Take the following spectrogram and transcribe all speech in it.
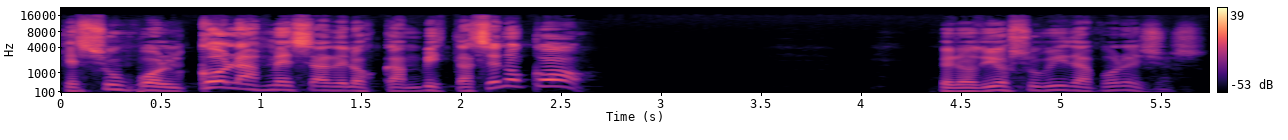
Jesús volcó las mesas de los cambistas, se enojó pero dio su vida por ellos.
